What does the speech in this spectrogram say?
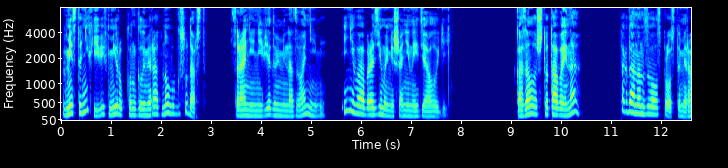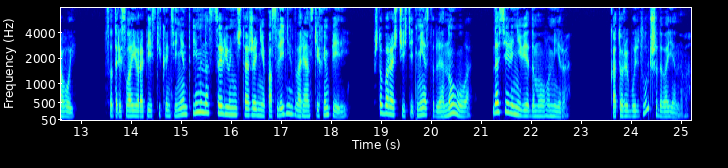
Вместо них явив миру конгломерат новых государств с ранее неведомыми названиями и невообразимой мешаниной идеологий. Казалось, что та война, тогда она называлась просто мировой, сотрясла европейский континент именно с целью уничтожения последних дворянских империй, чтобы расчистить место для нового, доселе неведомого мира, который будет лучше довоенного.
